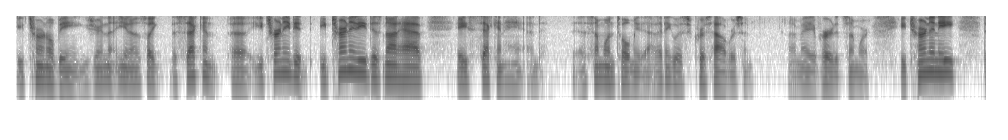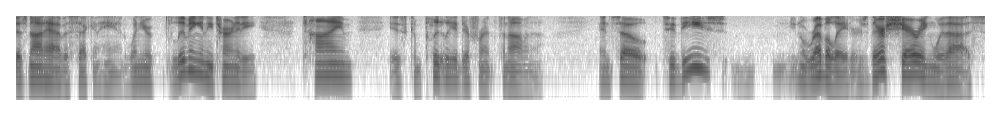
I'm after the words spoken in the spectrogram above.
eternal beings you're not you know it's like the second uh, eternity eternity does not have a second hand uh, someone told me that. I think it was Chris Halverson. I may have heard it somewhere. Eternity does not have a second hand. When you're living in eternity, time is completely a different phenomena. And so to these you know revelators, they're sharing with us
